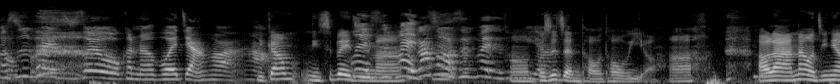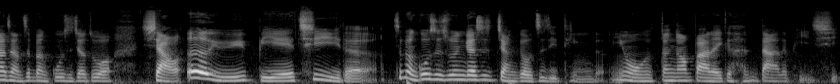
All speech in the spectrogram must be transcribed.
我是被我可能不会讲话。你刚你是被子吗？我刚说我是被子，哦，不是枕头偷椅哦啊。好啦，那我今天要讲这本故事叫做《小鳄鱼别气了》。这本故事书应该是讲给我自己听的，因为我刚刚发了一个很大的脾气，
